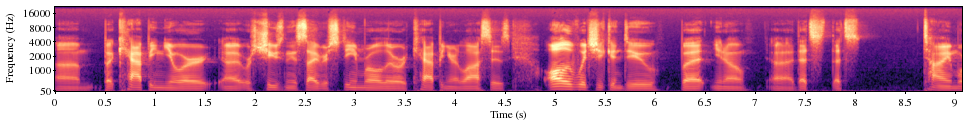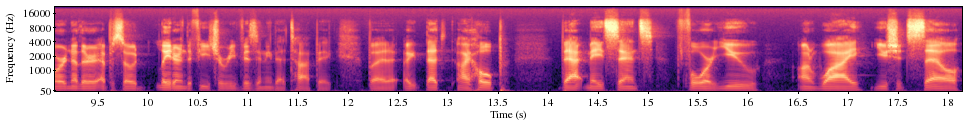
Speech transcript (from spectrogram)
Um, but capping your uh, or choosing the side of your steamroller or capping your losses, all of which you can do. But you know uh, that's that's time or another episode later in the future revisiting that topic. But that I hope that made sense for you on why you should sell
